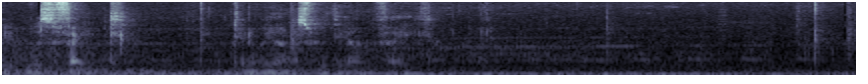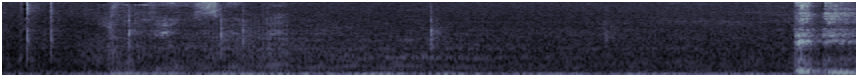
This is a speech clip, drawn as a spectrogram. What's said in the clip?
It was fake. I'm gonna be honest with you, I'm fake.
